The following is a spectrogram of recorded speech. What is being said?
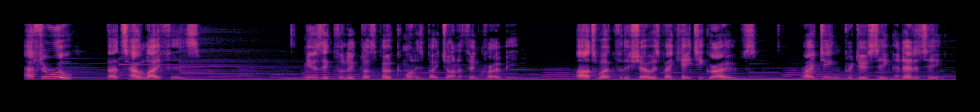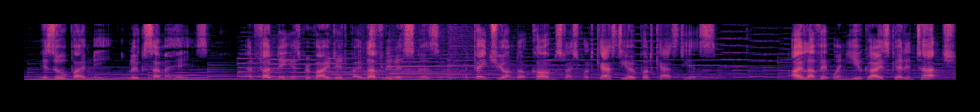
After all, that's how life is. Music for Luke Loves Pokemon is by Jonathan Cromie. Artwork for the show is by Katie Groves. Writing, producing, and editing is all by me, Luke Summerhays, and funding is provided by lovely listeners at patreon.com slash podcastio I love it when you guys get in touch.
